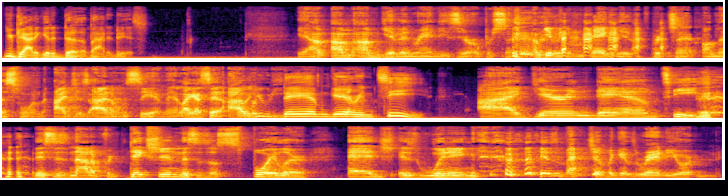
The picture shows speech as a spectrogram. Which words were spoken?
You, got to get a dub out of this. Yeah, I'm. I'm, I'm giving Randy zero percent. I'm giving him negative percent on this one. I just. I don't see it, man. Like I said, I So would. you damn guarantee. I guarantee this is not a prediction. This is a spoiler. Edge is winning his matchup against Randy Orton.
